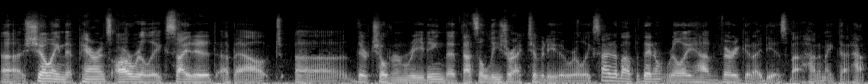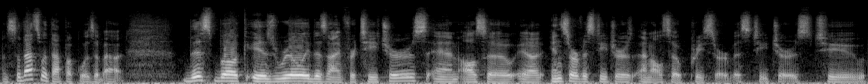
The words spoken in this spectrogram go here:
uh, showing that parents are really excited about uh, their children reading, that that's a leisure activity they're really excited about, but they don't really have very good ideas about how to make that happen. So that's what that book was about. This book is really designed for teachers and also uh, in service teachers and also pre service teachers to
